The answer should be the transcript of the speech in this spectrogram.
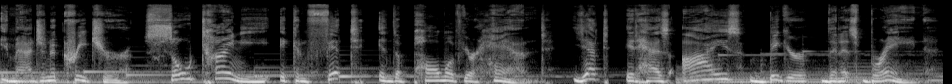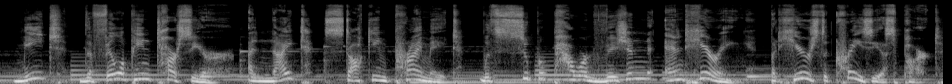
Imagine a creature so tiny it can fit in the palm of your hand, yet it has eyes bigger than its brain. Meet the Philippine tarsier, a night stalking primate with superpowered vision and hearing. But here's the craziest part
